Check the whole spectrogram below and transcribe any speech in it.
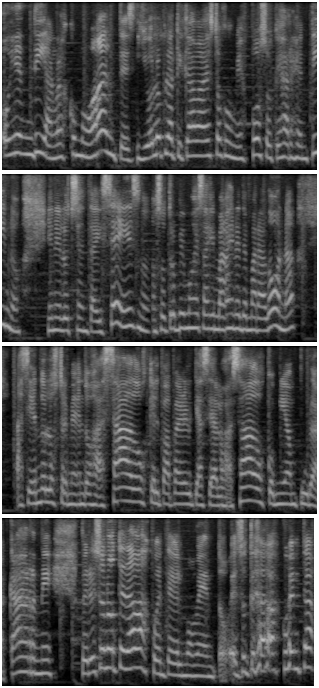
Hoy en día no es como antes. Y yo lo platicaba esto con mi esposo, que es argentino. En el 86, nosotros vimos esas imágenes de Maradona haciendo los tremendos asados, que el papá era el que hacía los asados, comían pura carne. Pero eso no te dabas cuenta en el momento. Eso te dabas cuenta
